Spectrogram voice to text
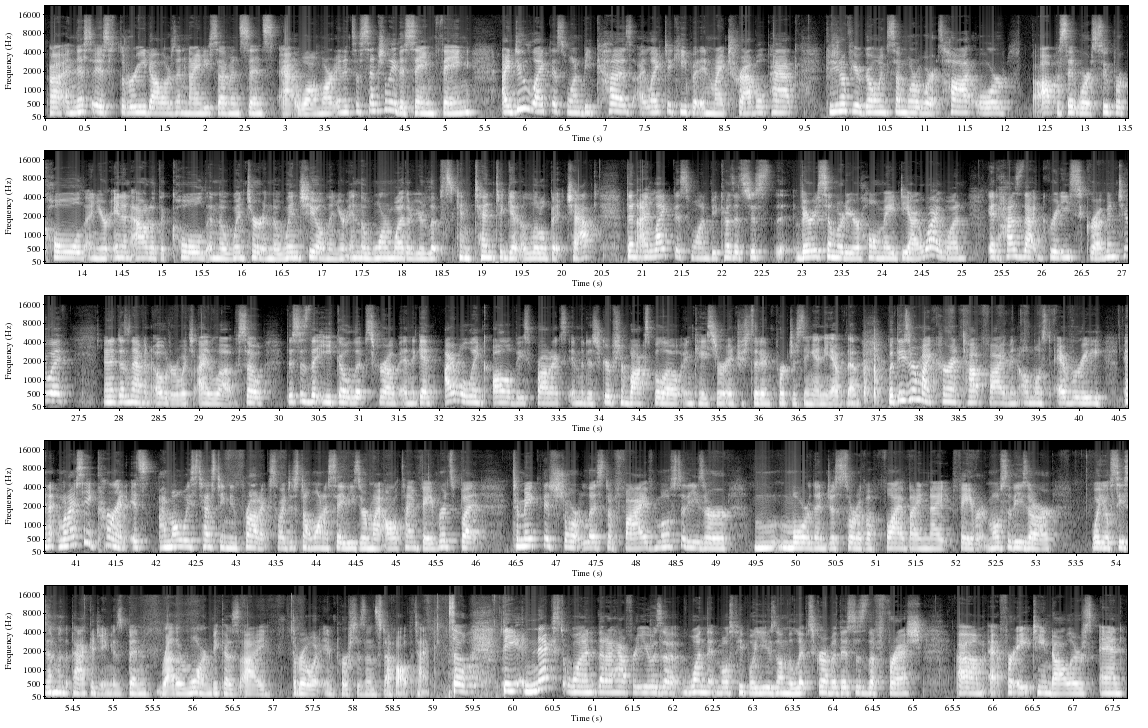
uh, and this is $3.97 at Walmart and it's essentially the same thing. I do like this one because I like to keep it in my travel pack because you know if you're going somewhere where it's hot or opposite where it's super cold and you're in and out of the cold and the winter and the wind chill and then you're in the warm weather your lips can tend to get a little bit chapped then I like this one because it's just very similar to your homemade DIY one. It has that gritty scrub into it and it doesn't have an odor, which I love. So this is the Eco Lip Scrub. And again, I will link all of these products in the description box below in case you're interested in purchasing any of them. But these are my current top five in almost every, and when I say current, it's I'm always testing new products. So I just don't want to say these are my all-time favorites, but to make this short list of five, most of these are more than just sort of a fly-by-night favorite. Most of these are well, you'll see some of the packaging has been rather worn because I throw it in purses and stuff all the time. So the next one that I have for you is a one that most people use on the lip scrub, but this is the Fresh um, at, for $18. And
